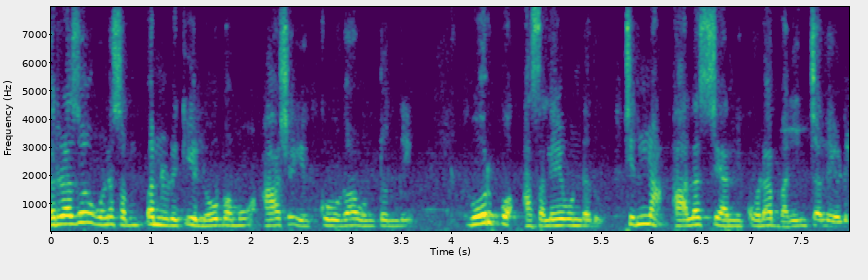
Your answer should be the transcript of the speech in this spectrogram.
రజోగుణ సంపన్నుడికి లోభము ఆశ ఎక్కువగా ఉంటుంది. ఓర్పు అసలే ఉండదు. చిన్న ఆలస్యాన్ని కూడా భరించలేడు.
